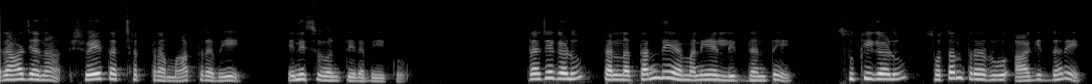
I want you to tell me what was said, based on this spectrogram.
ರಾಜನ ಶ್ವೇತಛತ್ರ ಮಾತ್ರವೇ ಎನಿಸುವಂತಿರಬೇಕು. ಪ್ರಜೆಗಳು ತನ್ನ ತಂದೆಯ ಮನೆಯಲ್ಲಿದ್ದಂತೆ ಸುಖಿಗಳು ಸ್ವತಂತ್ರರೂ ಆಗಿದ್ದರೆ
